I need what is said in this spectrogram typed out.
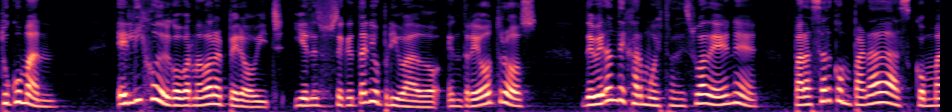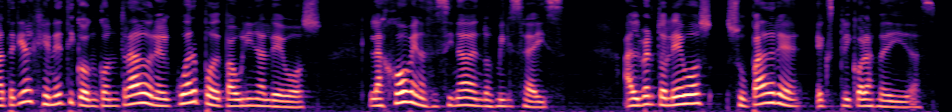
Tucumán. El hijo del gobernador Alperovich y el de su secretario privado, entre otros, deberán dejar muestras de su ADN para ser comparadas con material genético encontrado en el cuerpo de Paulina Levos, la joven asesinada en 2006. Alberto Levos, su padre, explicó las medidas.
